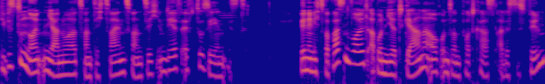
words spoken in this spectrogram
die bis zum 9. Januar 2022 im DFF zu sehen ist. Wenn ihr nichts verpassen wollt, abonniert gerne auch unseren Podcast Alles ist Film,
